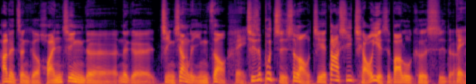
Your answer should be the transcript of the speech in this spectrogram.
它的整个环境的那个景象的营造，对，其实不只是老街，大溪桥也是巴洛克式的。对，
